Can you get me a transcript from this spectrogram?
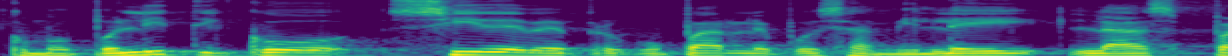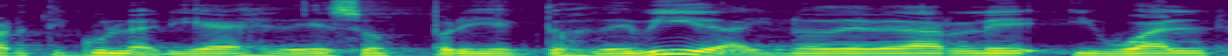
Como político, sí debe preocuparle pues a mi ley las particularidades de esos proyectos de vida y no debe darle igual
